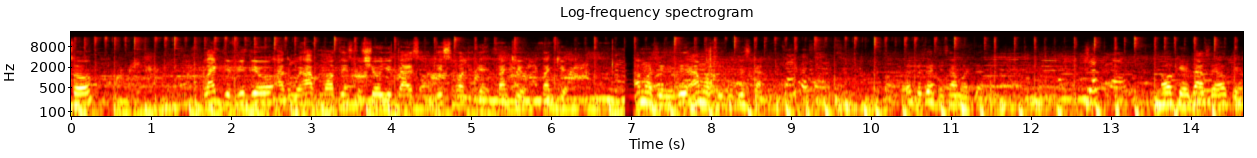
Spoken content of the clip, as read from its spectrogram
So like the video and we have more things to show you guys on this holiday. Thank you. Thank you. How much is the how much is the discount? 10%. Ten percent is how much then? Check now. Okay, that's it. Okay.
